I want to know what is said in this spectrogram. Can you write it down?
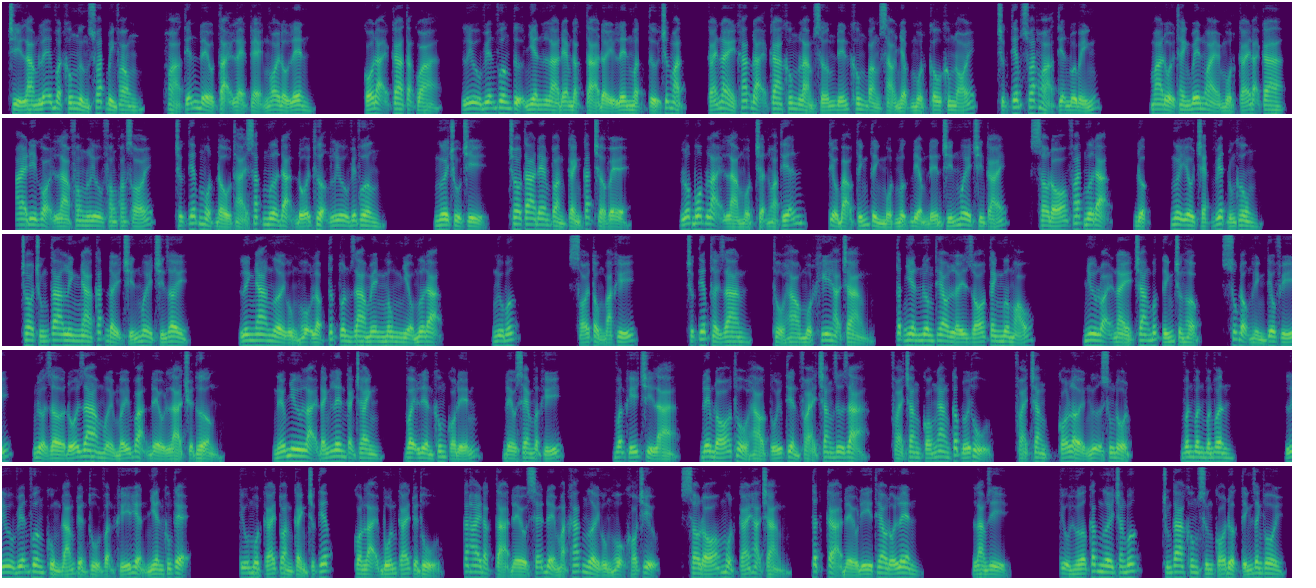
chỉ làm lễ vật không ngừng soát bình phong, hỏa tiễn đều tại lẻ tẻ ngoi đầu lên. Có đại ca tặng quà, lưu viễn vương tự nhiên là đem đặc tả đẩy lên mật tử trước mặt, cái này khác đại ca không làm sớm đến không bằng xảo nhập một câu không nói, trực tiếp soát hỏa tiễn đội bính. Mà đổi thành bên ngoài một cái đại ca, ai đi gọi là phong lưu phong khoáng sói, trực tiếp một đầu thải sắc mưa đạn đối thượng lưu viễn vương. Người chủ trì, cho ta đem toàn cảnh cắt trở về. Lốp bốp lại là một trận hỏa tiễn, tiểu bạo tính tình một mực điểm đến chín mươi chín cái, sau đó phát mưa đạn, được, ngươi yêu chẹt viết đúng không? Cho chúng ta linh nha cắt đầy chín mươi chín giây linh nha người ủng hộ lập tức tuân ra mênh mông nhiều mưa đạn. Ngư bức, sói tổng bá khí. Trực tiếp thời gian, thổ hào một khi hạ tràng, tất nhiên nương theo lấy gió tanh mưa máu. Như loại này trang bức tính trường hợp, xúc động hình tiêu phí, nửa giờ đỗi ra mười mấy vạn đều là chuyện thường. Nếu như lại đánh lên cạnh tranh, vậy liền không có đếm, đều xem vật khí. Vận khí chỉ là, đêm đó thổ hào túi tiền phải trăng dư giả, phải chăng có ngang cấp đối thủ, phải chăng có lời ngự xung đột. Vân vân vân vân. Lưu viễn vương cùng đám tuyển thủ vận khí hiển nhiên không tệ tiêu một cái toàn cảnh trực tiếp, còn lại bốn cái tuyển thủ, các hai đặc tả đều sẽ để mặt khác người ủng hộ khó chịu, sau đó một cái hạ chẳng, tất cả đều đi theo đối lên. Làm gì? Tiểu hứa các ngươi trang bức chúng ta không xứng có được tính danh thôi.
